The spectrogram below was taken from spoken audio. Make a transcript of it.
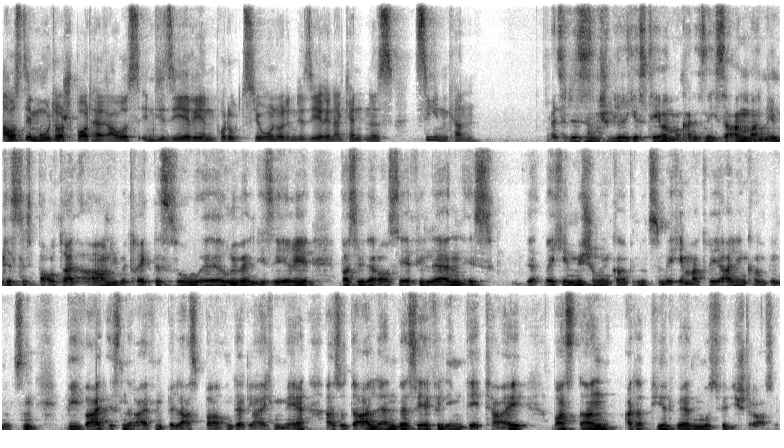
aus dem Motorsport heraus in die Serienproduktion oder in die Serienerkenntnis ziehen kann? Also das ist ein schwieriges Thema. Man kann jetzt nicht sagen, man nimmt jetzt das Bauteil A und überträgt es so äh, rüber in die Serie. Was wir daraus sehr viel lernen, ist, welche Mischungen kann man benutzen, welche Materialien kann man benutzen, wie weit ist ein Reifen belastbar und dergleichen mehr. Also da lernen wir sehr viel im Detail, was dann adaptiert werden muss für die Straße.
